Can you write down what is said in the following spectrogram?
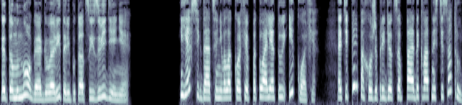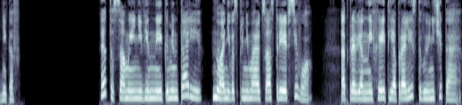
Это многое говорит о репутации заведения. Я всегда оценивала кофе по туалету и кофе. А теперь, похоже, придется по адекватности сотрудников. Это самые невинные комментарии, но они воспринимаются острее всего. Откровенный хейт я пролистываю, не читая.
